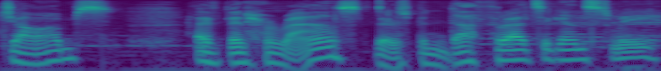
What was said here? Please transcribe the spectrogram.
jobs. I've been harassed. There's been death threats against me.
